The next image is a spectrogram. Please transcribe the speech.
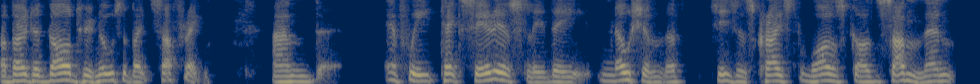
about a God who knows about suffering. And if we take seriously the notion that Jesus Christ was God's Son, then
